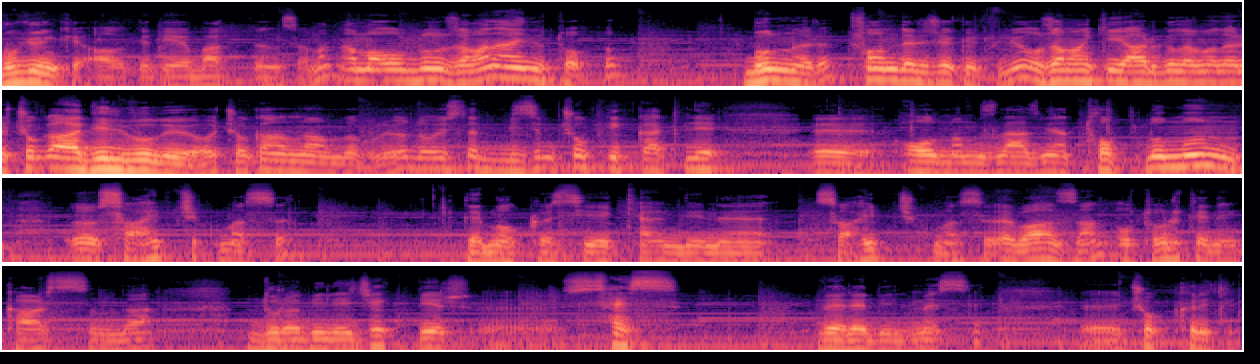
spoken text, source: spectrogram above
bugünkü algı diye baktığın zaman. Ama olduğu zaman aynı toplum bunları son derece kötülüyor. O zamanki yargılamaları çok adil buluyor, çok anlamlı buluyor. Dolayısıyla bizim çok dikkatli e, olmamız lazım. Yani toplumun e, sahip çıkması, demokrasiye kendine sahip çıkması ve bazen otoritenin karşısında durabilecek bir e, ses verebilmesi e, çok kritik.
